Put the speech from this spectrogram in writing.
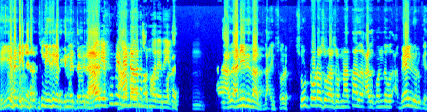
செய்ய வேண்டிய நேரத்தில் நீதி கிடைக்கணுமே தவிர அவர் எப்பவுமே லேட்டா தானே பண்ணுவார் எதையும். அது அநீதி தான். தான் சூட்டோட சூடா சொன்னா தான் அது அதுக்கு வந்து வேல்யூ இருக்கு.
